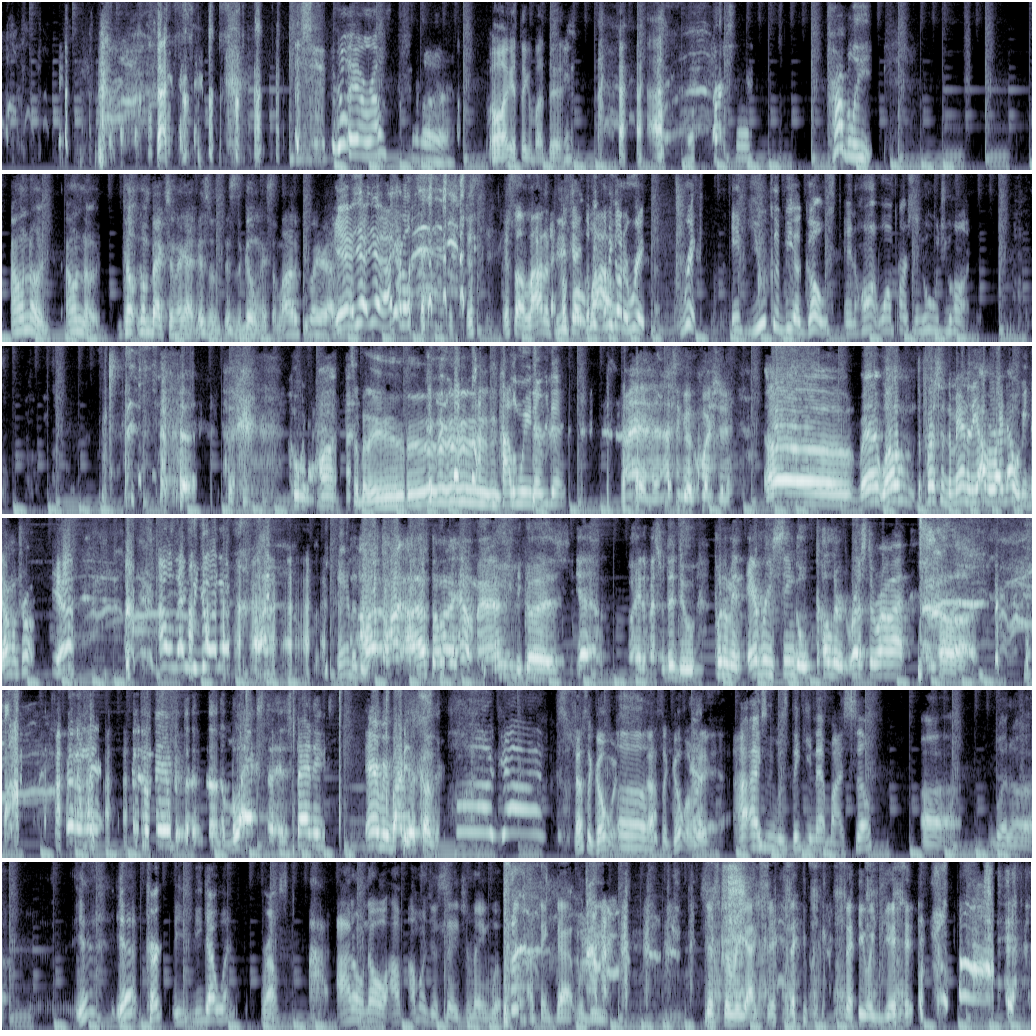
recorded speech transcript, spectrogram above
Go ahead, Rouse. uh, Oh, I gotta think about this. person, probably. I don't know. I don't know. Come, come back to me. I got this. Is this is a good one. It's a lot of people here. I- Yeah, yeah, yeah. I gotta. it's, it's a lot of people. okay, let me Wow. let me go to Rick. Rick, if you could be a ghost and haunt one person, who would you haunt? Who would I haunt? Somebody. Halloween every day. Man, that's a good question. Uh, man, well, the person, the man of the hour right now would be Donald Trump. Yeah. I was actually going there. And I have to hunt. I have to hunt him, man, because yeah, go ahead and mess with this dude. Put him in every single colored restaurant. Uh, send him in, send him in with the, the, the blacks, the Hispanics, everybody of color. Oh God. That's a good one. Uh, That's a good one, Rick. I actually was thinking that myself. Uh, but uh, yeah, yeah. Kirk, you, you got one, Rouse? I, I don't know. I'm, I'm gonna just say Jermaine Wilson. I think that would be just the reaction that, that he would get.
